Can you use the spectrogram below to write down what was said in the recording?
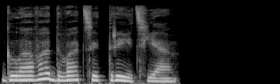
Глава 23.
